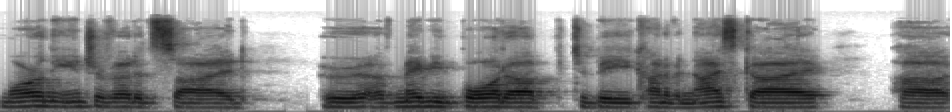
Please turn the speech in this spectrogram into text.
more on the introverted side, who have maybe brought up to be kind of a nice guy, uh,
